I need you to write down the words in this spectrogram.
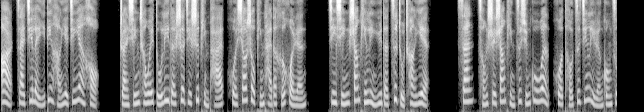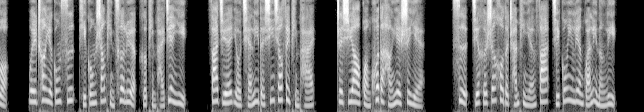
二，在积累一定行业经验后，转型成为独立的设计师品牌或销售平台的合伙人，进行商品领域的自主创业。三，从事商品咨询顾问或投资经理人工作，为创业公司提供商品策略和品牌建议，发掘有潜力的新消费品牌，这需要广阔的行业视野。四、结合深厚的产品研发及供应链管理能力，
